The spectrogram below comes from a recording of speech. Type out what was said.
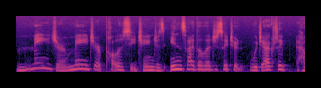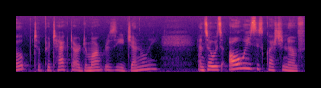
major, major policy changes inside the legislature, which actually help to protect our democracy generally. And so it's always this question of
